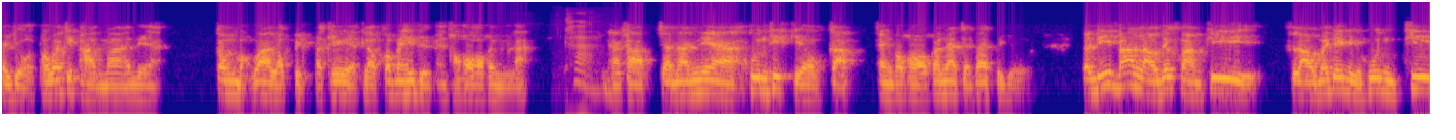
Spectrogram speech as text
ประโยชน์ เพราะว่าที่ผ่านมาเนี่ยต้องบอกว่าเราปิดประเทศเราก็ไม่ให้ดื่มแอลกอฮอล์กันอยู่แล้ว นะครับฉะนั้นเนี่ยหุ้นที่เกี่ยวกับแอลกอฮอล์ก็น่าจะได้ประโยชน์ตอนนี้บ้านเราด้วยความที่เราไม่ได้มีหุ้นที่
